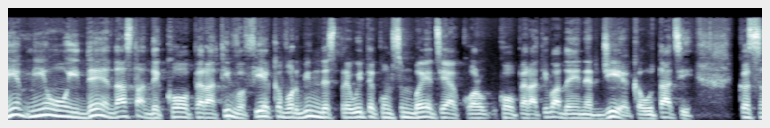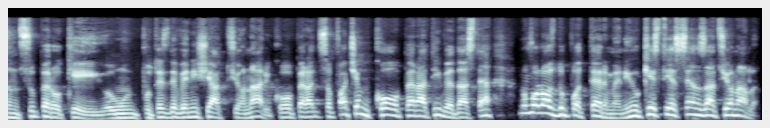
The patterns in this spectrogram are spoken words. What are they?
Mie, mie o idee de asta de cooperativă, fie că vorbim despre, uite cum sunt băieții aia, cooperativa de energie, căutați că sunt super ok, puteți deveni și acționari, cooperativ, să facem cooperative de astea, nu vă luați după termeni, e o chestie senzațională.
